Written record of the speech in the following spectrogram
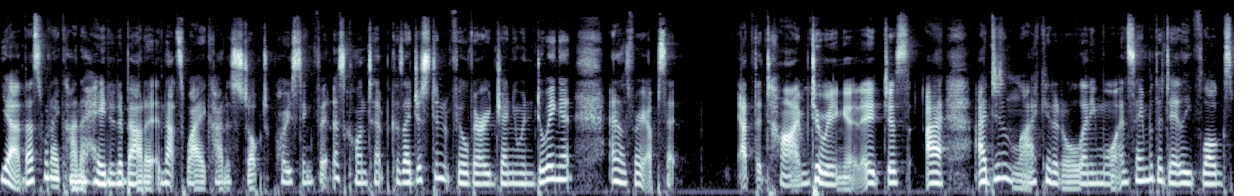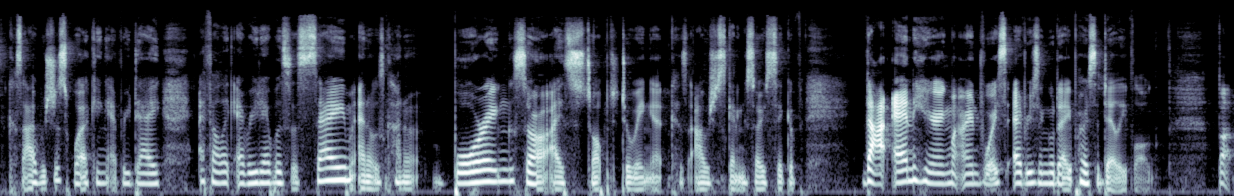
yeah, that's what I kind of hated about it. And that's why I kind of stopped posting fitness content because I just didn't feel very genuine doing it. And I was very upset at the time doing it. It just I I didn't like it at all anymore. And same with the daily vlogs because I was just working every day. I felt like every day was the same and it was kind of boring, so I stopped doing it cuz I was just getting so sick of that and hearing my own voice every single day post a daily vlog. But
